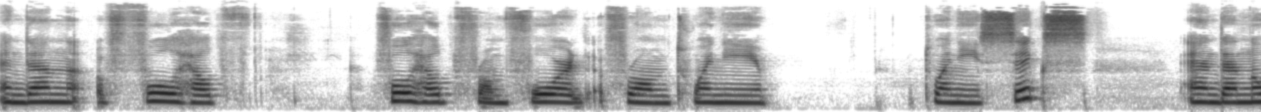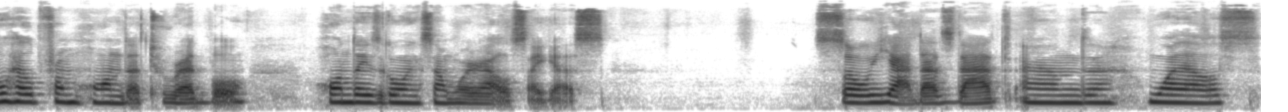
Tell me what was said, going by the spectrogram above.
and then full help full help from Ford from 2026 and then no help from Honda to Red Bull. Honda is going somewhere else, I guess. So yeah, that's that. And uh, what else?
